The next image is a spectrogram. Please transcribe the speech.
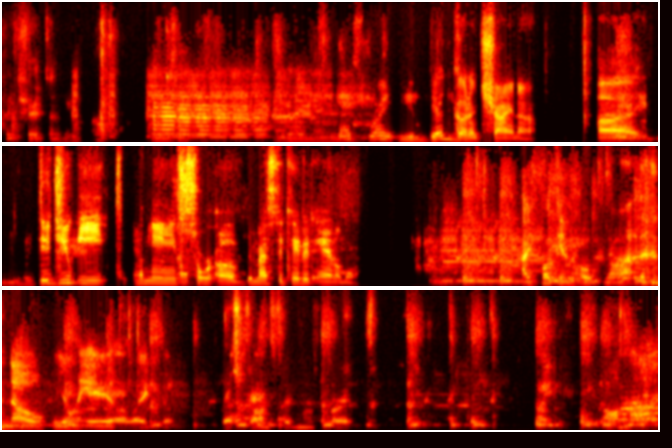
Pretty sure it's in here. That's right. You did go to China. Uh, did you eat any sort of domesticated animal? I fucking hope not. no, we only ate at like restaurants for the most part. Oh, no.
